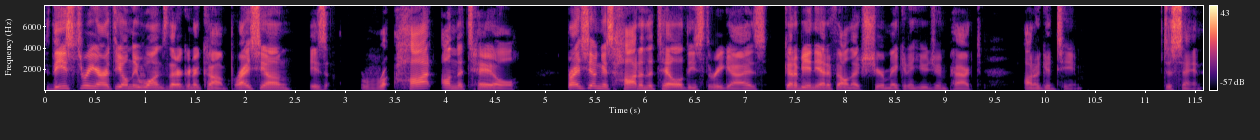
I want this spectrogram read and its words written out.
these three aren't the only ones that are going to come. Bryce Young is r- hot on the tail Bryce Young is hot in the tail of these three guys. Going to be in the NFL next year, making a huge impact on a good team. Just saying.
